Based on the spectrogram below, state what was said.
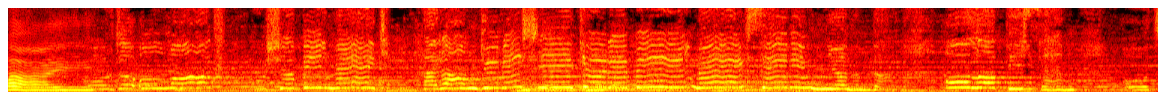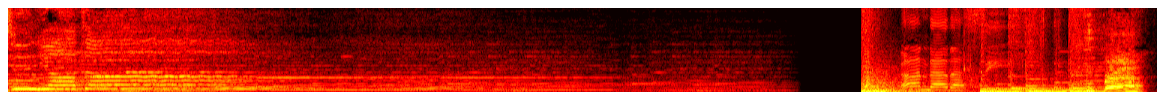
Bye. Orada olmak, koşabilmek, her an güneşi görebilmek, senin yanında olabilsem o dünyada. that I see. Bruh.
